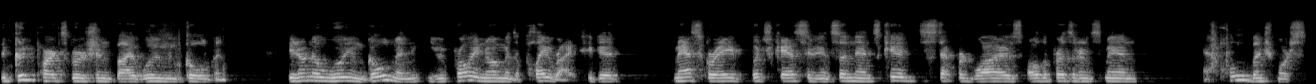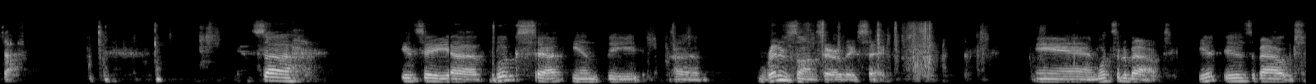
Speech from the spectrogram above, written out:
The Good Parts version by William Goldman. If you don't know William Goldman, you probably know him as a playwright. He did Masquerade, Butch Cassidy and Sundance Kid, Stepford Wives, All the President's Men, a whole bunch more stuff. It's, uh, it's a uh, book set in the uh, Renaissance era, they say. And what's it about? It is about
